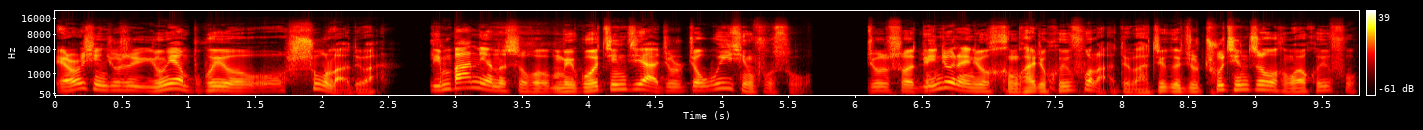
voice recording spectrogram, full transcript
L 型就是永远不会有数了，对吧？零八年的时候，美国经济啊就是叫微型复苏，就是说零九年就很快就恢复了，对吧？这个就出清之后很快恢复。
